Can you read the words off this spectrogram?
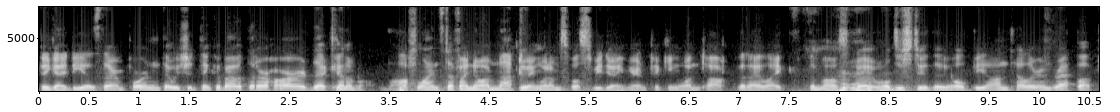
big ideas that are important that we should think about that are hard. That kind of offline stuff. I know I'm not doing what I'm supposed to be doing here and picking one talk that I like the most, but we'll just do the old Beyond Tellerrand wrap up.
